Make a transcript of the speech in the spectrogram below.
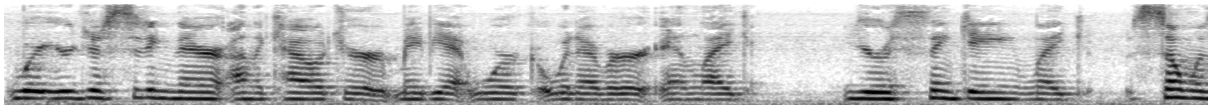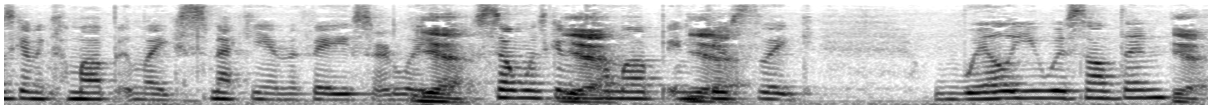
where you're just sitting there on the couch or maybe at work or whatever and like you're thinking like someone's gonna come up and like smack you in the face or like Yeah. someone's gonna Yeah. come up and Yeah. just like wail you with something yeah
